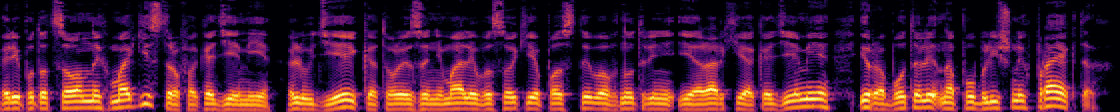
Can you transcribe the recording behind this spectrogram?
репутационных магистров Академии, людей, которые занимали высокие посты во внутренней иерархии Академии и работали на публичных проектах.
